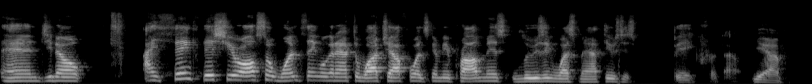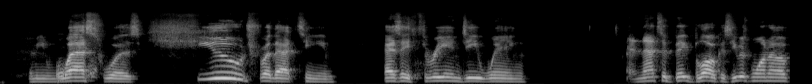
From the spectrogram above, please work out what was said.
And, you know, I think this year also one thing we're going to have to watch out for. It's going to be a problem is losing Wes Matthews is big for them. Yeah, I mean, Well- Wes was huge for that team as a three and D wing, and that's a big blow because he was one of,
